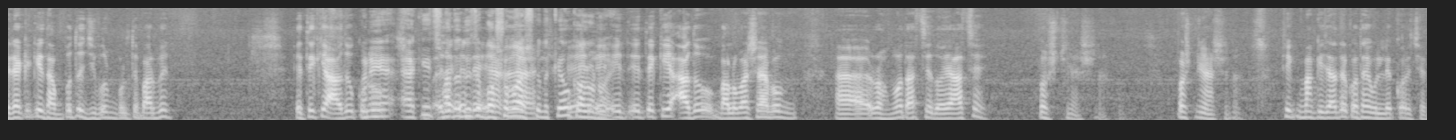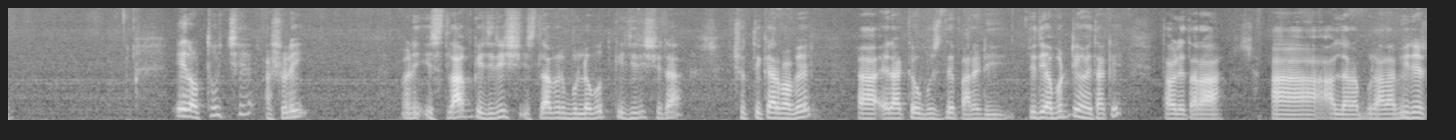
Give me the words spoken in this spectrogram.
এটাকে কি দাম্পত্য জীবন বলতে পারবেন? এতে কি আদৌ কোনো মানে একই ছাদের নিচে বসবাস, হ্যাঁ, কিন্তু কেউ কারও এ- নয়। এ- এতে কি আদৌ ভালোবাসা এবং রহমত আছে দয়া আছে? প্রশ্নই আসে না। প্রশ্নই আসে না। ঠিক মাকে যাদের কথাই উল্লেখ করেছেন। এর অর্থ হচ্ছে আসলেই মানে ইসলাম কি জিনিস? ইসলামের মূল্যবোধ কি জিনিস? সেটা সত্যিকারভাবে এরা কেউ বুঝতে পারেনি। যদি এমনটি হয়ে থাকে, তাহলে তারা আল্লাহ রাব্বুল আলমিনের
